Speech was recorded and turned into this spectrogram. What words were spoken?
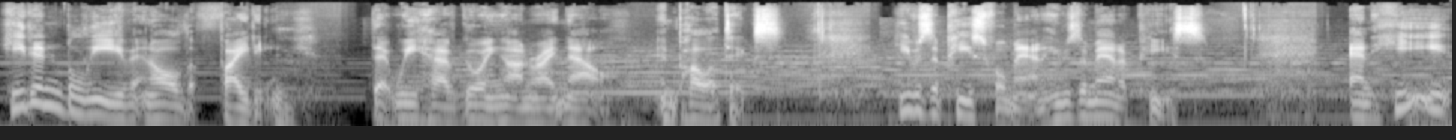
he didn't believe in all the fighting that we have going on right now in politics. He was a peaceful man, he was a man of peace. And he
